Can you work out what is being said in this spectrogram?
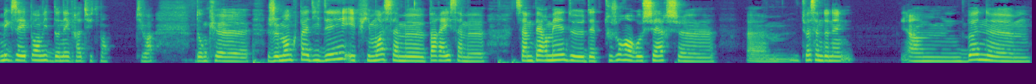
mais que j'avais pas envie de donner gratuitement, tu vois. Donc euh, je manque pas d'idées et puis moi ça me pareil ça me ça me permet d'être toujours en recherche. Euh, euh, tu vois ça me donne un, bon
